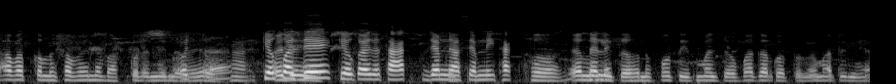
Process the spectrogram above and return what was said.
আবাদ করলে সবাই না ভাগ করে নিলে তো, হ্যাঁ। কেউ কয় দে কেউ কয় যে থাক যেমনি আছে এমনি থাক। হ্যাঁ এলে তো হলো প্রতি মানুষ বাগার করতো মাটি নিয়ে।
